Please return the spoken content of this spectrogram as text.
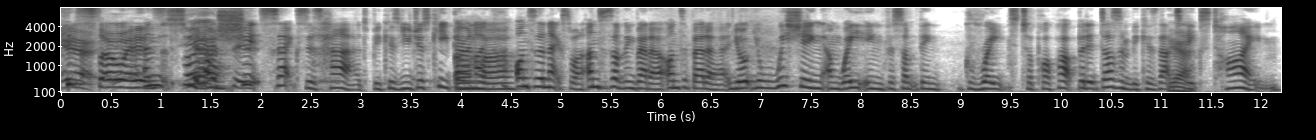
Yeah. so and is. so yeah. much shit sex is had because you just keep going Uh-huh. like onto the next one, onto something better, onto better, and you're you're wishing and waiting for something great to pop up, but it doesn't because that Yeah. takes time.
